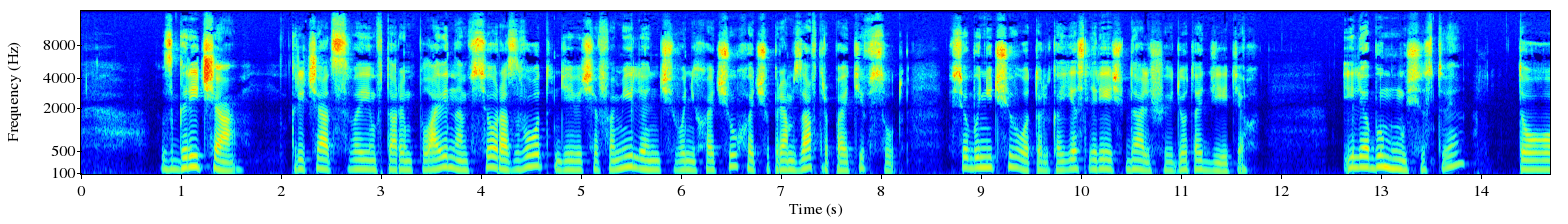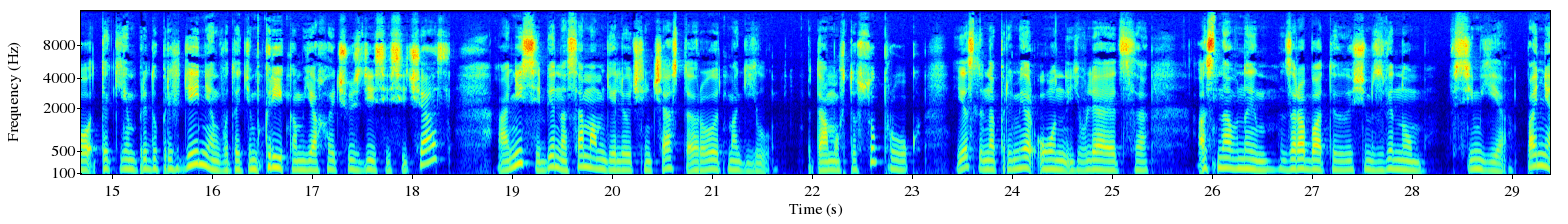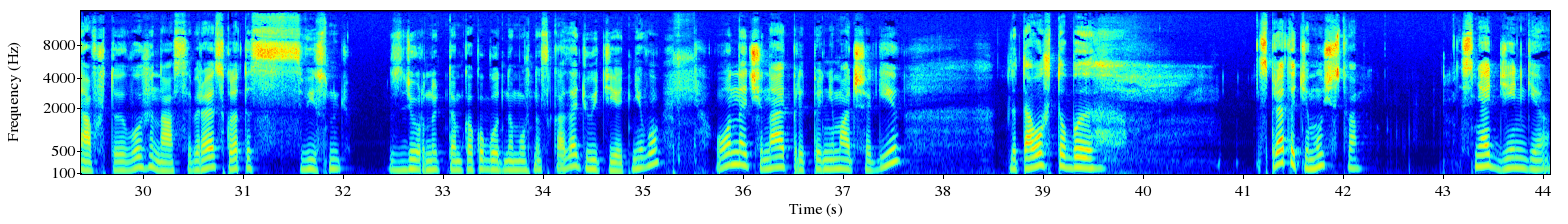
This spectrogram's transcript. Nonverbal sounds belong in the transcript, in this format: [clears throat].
сгоряча кричат своим вторым половинам «все, развод, девичья фамилия, ничего не хочу, хочу прям завтра пойти в суд». Все бы ничего, только если речь дальше идет о детях или об имуществе, то таким предупреждением, вот этим криком «я хочу здесь и сейчас», они себе на самом деле очень часто роют могилу. Потому что супруг, если, например, он является основным зарабатывающим звеном в семье, поняв, что его жена собирается куда-то свистнуть, сдернуть, там как угодно можно сказать, уйти от него, он начинает предпринимать шаги для того, чтобы спрятать имущество, снять деньги,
